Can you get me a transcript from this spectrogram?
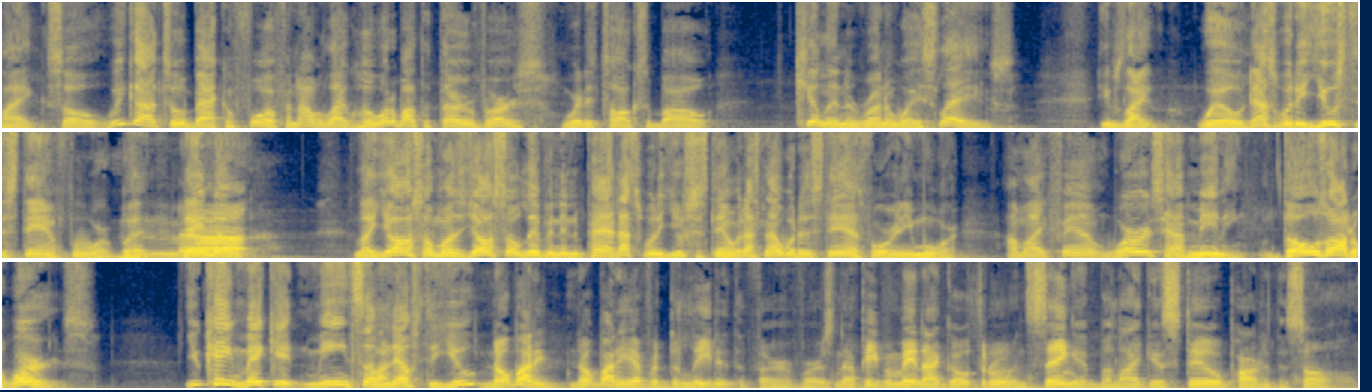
Like so we got to a back and forth and I was like, well, what about the third verse where it talks about killing the runaway slaves? He was like, well, that's what it used to stand for, but they know like y'all so much y'all so living in the past. That's what it used to stand for. That's not what it stands for anymore. I'm like, fam, words have meaning. Those are the words. You can't make it mean something Like- else to you. Nobody nobody ever deleted the third verse. Now people may not go through and sing it, but like it's still part of the song.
